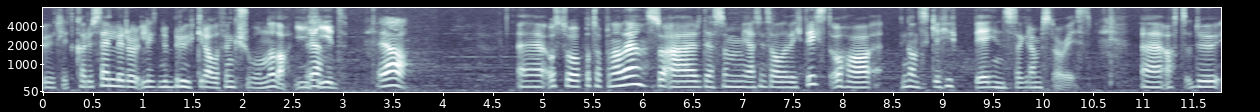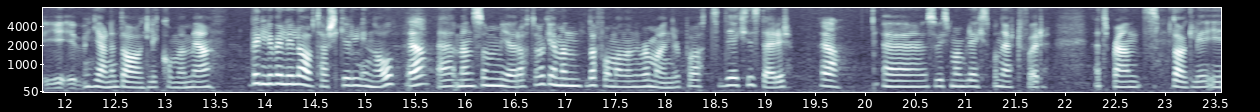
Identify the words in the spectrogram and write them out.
ut litt karuseller, og litt, du bruker alle funksjonene da, i feed. Ja. Eh, og så på toppen av det så er det som jeg syns er aller viktigst, å ha ganske hyppige Instagram stories. Eh, at du gjerne daglig kommer med veldig veldig lavterskel innhold, ja. Eh, men som gjør at ok, men da får man en reminder på at de eksisterer. Ja. Eh, så hvis man blir eksponert for et brand daglig i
